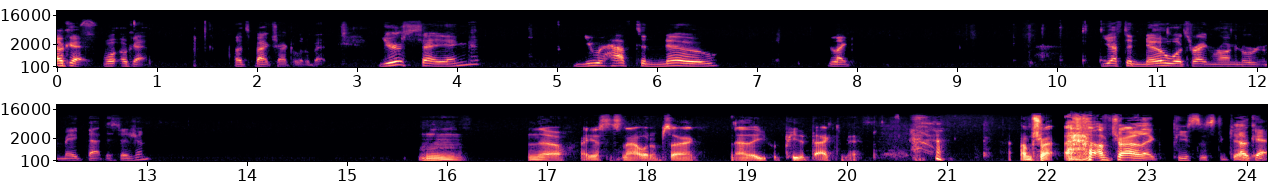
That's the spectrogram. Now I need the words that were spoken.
okay. Well, okay. Let's backtrack a little bit. You're saying you have to know, like, you have to know what's right and wrong in order to make that decision. mm. no i guess that's not what i'm saying now that you repeat it back to me i'm trying i'm trying to like piece this together Okay.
